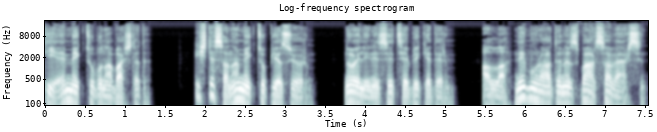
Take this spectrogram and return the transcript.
diye mektubuna başladı. İşte sana mektup yazıyorum. Noel'inizi tebrik ederim. Allah ne muradınız varsa versin.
